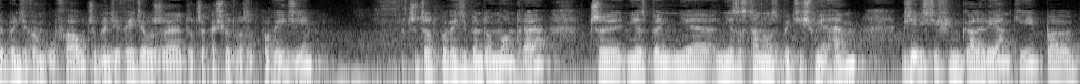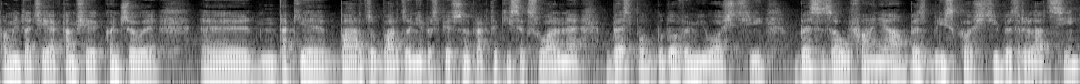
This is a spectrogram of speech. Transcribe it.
y, będzie Wam ufał? Czy będzie wiedział, że doczeka się od Was odpowiedzi? Czy te odpowiedzi będą mądre? Czy nie, nie, nie zostaną zbyci śmiechem? Widzieliście film Galerianki? Pa, pamiętacie, jak tam się kończyły y, takie bardzo, bardzo niebezpieczne praktyki seksualne bez podbudowy miłości, bez zaufania, bez bliskości, bez relacji?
